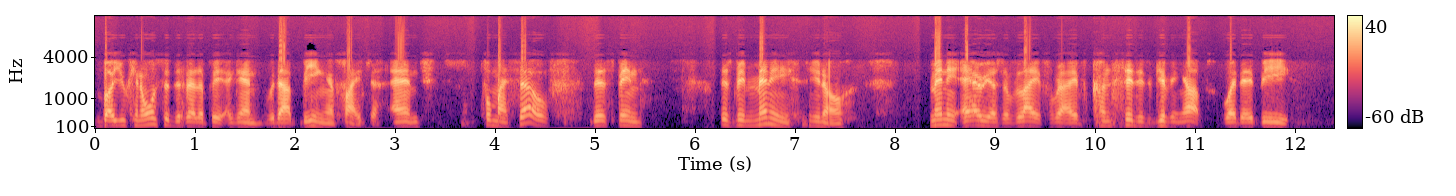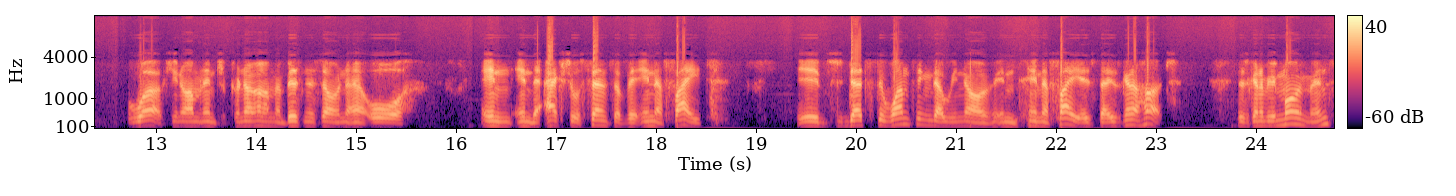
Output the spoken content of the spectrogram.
But you can also develop it again without being a fighter. And for myself, there's been there's been many, you know, many areas of life where I've considered giving up, whether it be work, you know, I'm an entrepreneur, I'm a business owner, or in in the actual sense of it, in a fight. It's, that's the one thing that we know in in a fight is that it's going to hurt. There's going to be moments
